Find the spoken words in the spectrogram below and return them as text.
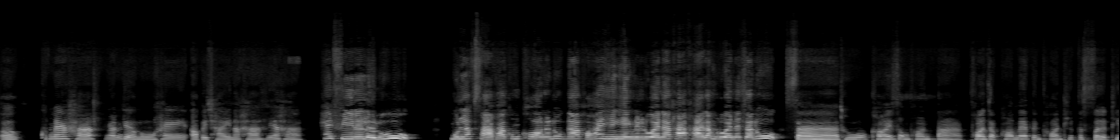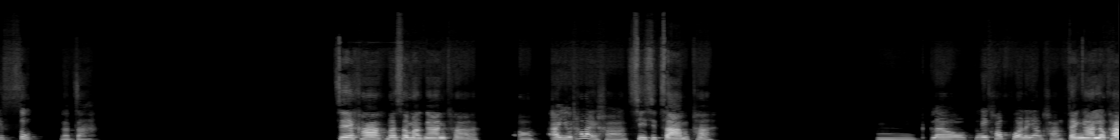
เออคุณแม่คะ งั้นเดี๋ยวหนูให้เอาไปใช้นะคะ เนี่ยค่ะ ให้ฟรีเลยเหรอลูก บุญรักษาภาคคุ้มครองนะลูกนะ ขอให้เฮงๆรวยๆนะคะ ขายร่ำรวยนะจ๊ะลูก สาธุขอให้สมพรปาก พรจากพ่อแม่เป็นพรที่ประเสริฐที่สุดนะจ๊ะ เจ๊คะ มาสมัครงานค่ะ อ๋อ อายุเท่าไหร่คะสี่สิบสามค่ะ อืม แล้วมีครอบครัวแล้วยังคะ แต่งงานแล้วค่ะ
